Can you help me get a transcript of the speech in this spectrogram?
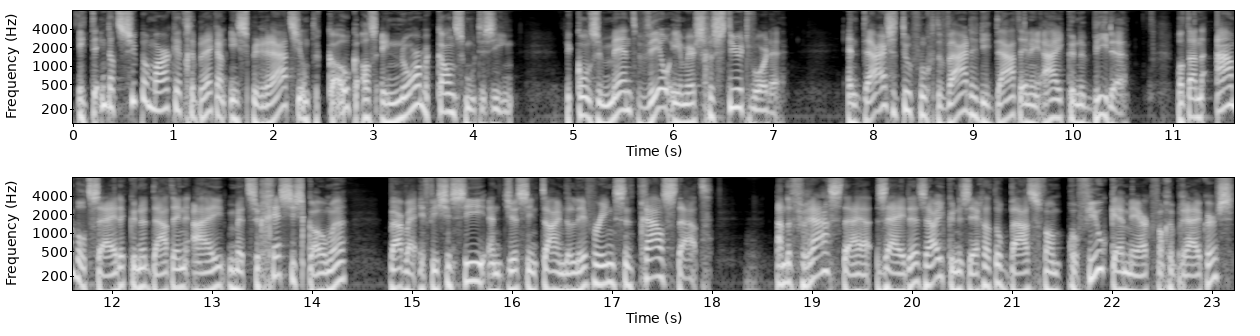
Ik denk dat supermarkten het gebrek aan inspiratie om te koken als enorme kans moeten zien. De consument wil immers gestuurd worden. En daar is de toegevoegde waarde die data en AI kunnen bieden. Want aan de aanbodzijde kunnen data en AI met suggesties komen waarbij efficiency en just-in-time delivering centraal staat. Aan de vraagzijde zou je kunnen zeggen dat op basis van profielkenmerk van gebruikers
